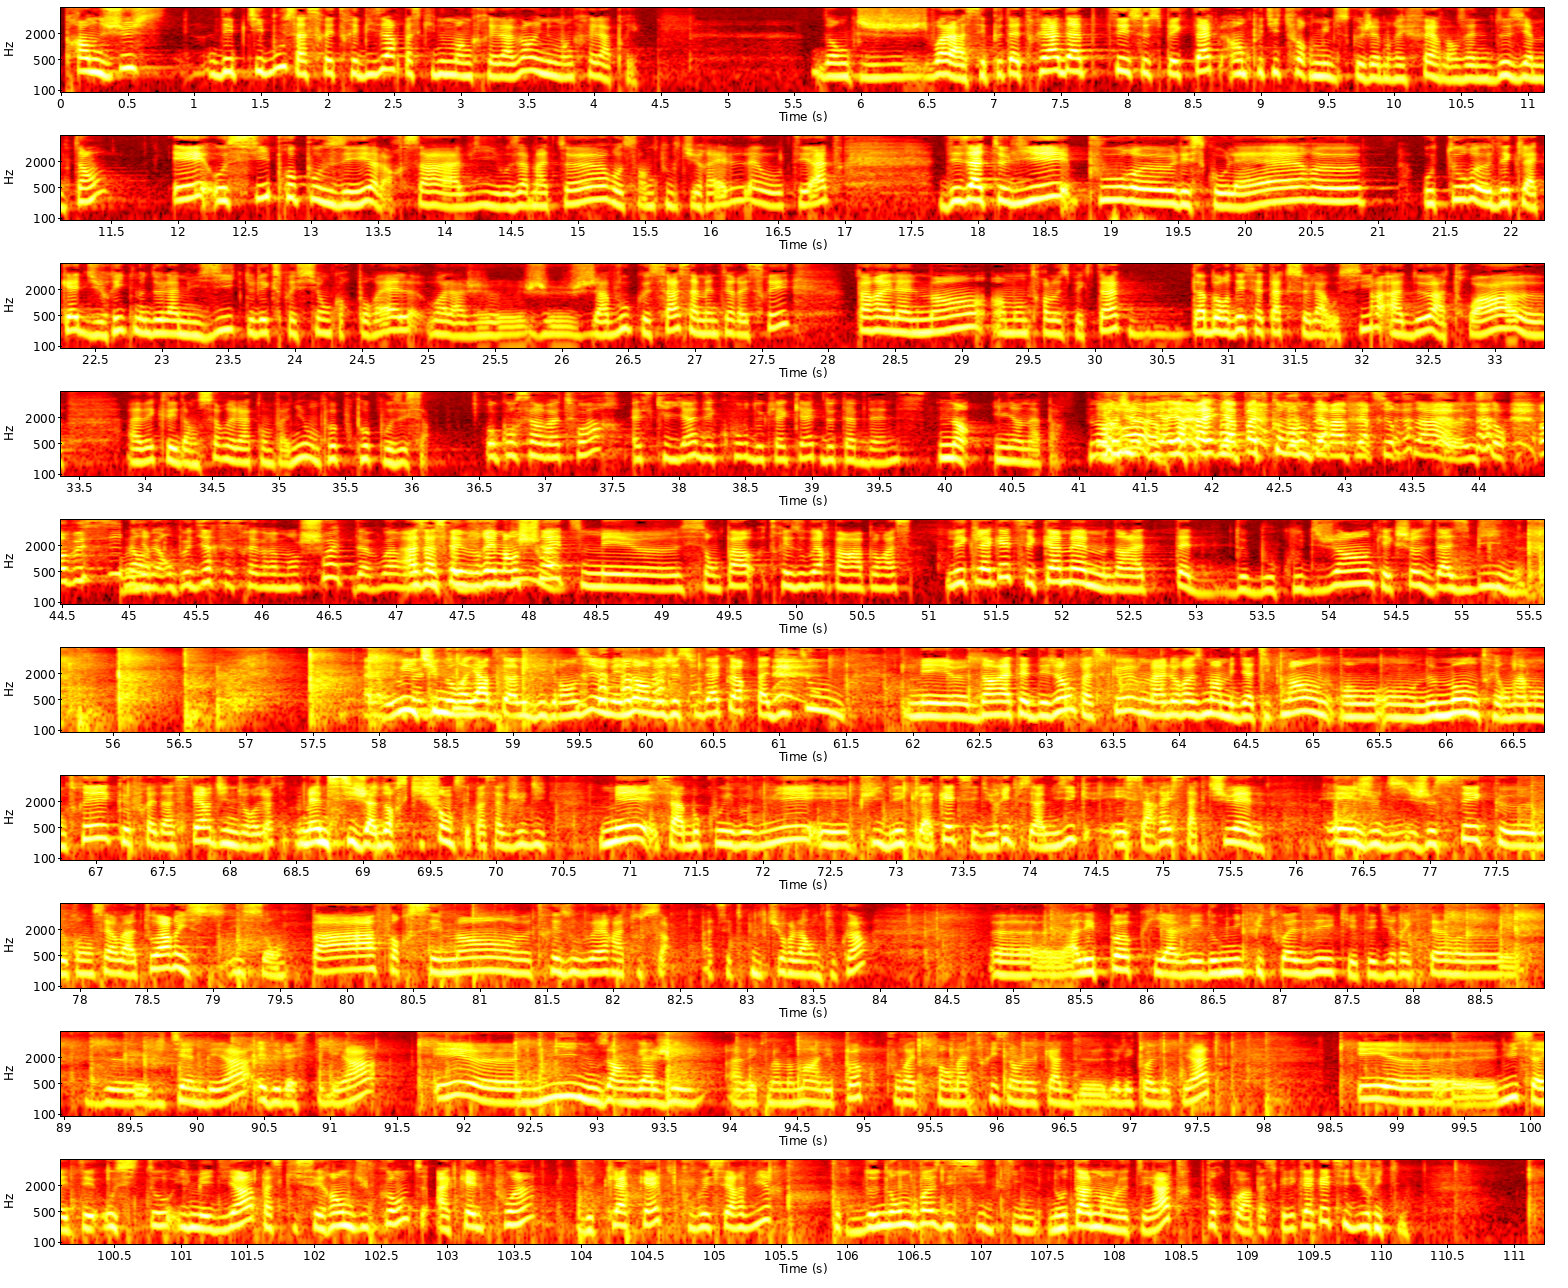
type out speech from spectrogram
prendre juste des petits bouts, ça serait très bizarre parce qu'il nous manquerait l'avant, il nous manquerait l'après. Donc voilà, c'est peut-être réadapter ce spectacle en petites formules, ce que j'aimerais faire dans un deuxième temps, et aussi proposer, alors ça avis aux amateurs, au centre culturel, au théâtre, des ateliers pour euh, les scolaires, euh, autour euh, des claquettes, du rythme, de la musique, de l'expression corporelle. Voilà, j'avoue que ça, ça m'intéresserait parallèlement, en montrant le spectacle, d'aborder cet axe-là aussi, à deux, à trois, avec les danseurs de la compagnie, on peut proposer ça. Au conservatoire, est-ce qu'il y a des cours de claquettes, de tap dance? Non, il n'y en a pas. Non, il n'y a, a pas de commentaire à faire sur ça. euh, Ils sont... Oh, bah si On Non, dire- mais on peut dire que ce serait vraiment chouette d'avoir. Ah, ça serait vraiment chouette, mais euh, ils ne sont pas très ouverts par rapport à ça. Les claquettes, c'est quand même dans la tête de beaucoup de gens quelque chose d'as-been. oui, tu me regardes avec des grands yeux, mais non, mais je suis d'accord, pas du tout. Mais euh, dans la tête des gens, parce que malheureusement, médiatiquement, on, ne montre et on a montré que Fred Astaire, Ginger Rogers, même si j'adore ce qu'ils font, c'est pas ça que je dis. Mais ça a beaucoup évolué, et puis les claquettes, c'est du rythme, c'est la musique, et ça reste actuel. Et je, dis, je sais que le conservatoire, ils ne sont pas forcément euh, très ouverts à tout ça, à cette culture-là en tout cas. Euh, à l'époque, il y avait Dominique Pitoisé qui était directeur euh, du TNBA et de l'STBA. Et lui nous a engagés avec ma maman à l'époque pour être formatrice dans le cadre de, l'école de théâtre. Et lui, ça a été aussitôt immédiat parce qu'il s'est rendu compte à quel point les claquettes pouvaient servir pour de nombreuses disciplines, notamment le théâtre. Pourquoi? Parce que les claquettes, c'est du rythme.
